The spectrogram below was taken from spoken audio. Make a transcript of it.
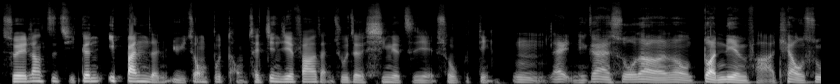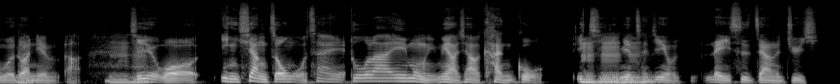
所以让自己跟一般人与众不同，才间接发展出这个新的职业，说不定。嗯，哎，你刚才说到的那种锻炼法，跳树的锻炼法，嗯，其实我印象中我在哆啦 A 梦里面好像有看过一集，里面曾经有类似这样的剧情。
